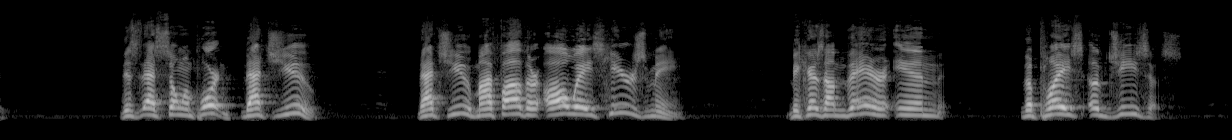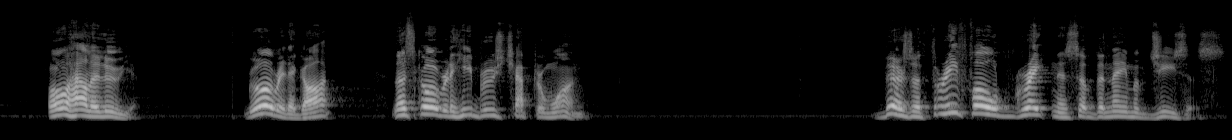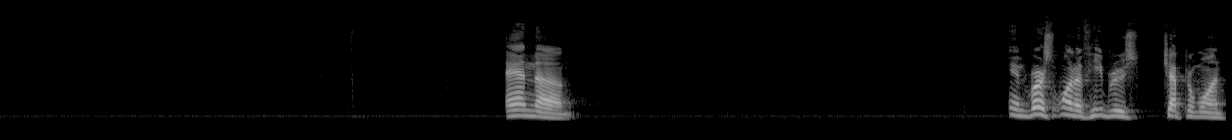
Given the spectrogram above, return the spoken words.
This, that's so important. That's you. That's you. My Father always hears me because I'm there in the place of Jesus. Oh, hallelujah. Glory to God. Let's go over to Hebrews chapter 1. There's a threefold greatness of the name of Jesus. And uh, in verse 1 of Hebrews chapter 1,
